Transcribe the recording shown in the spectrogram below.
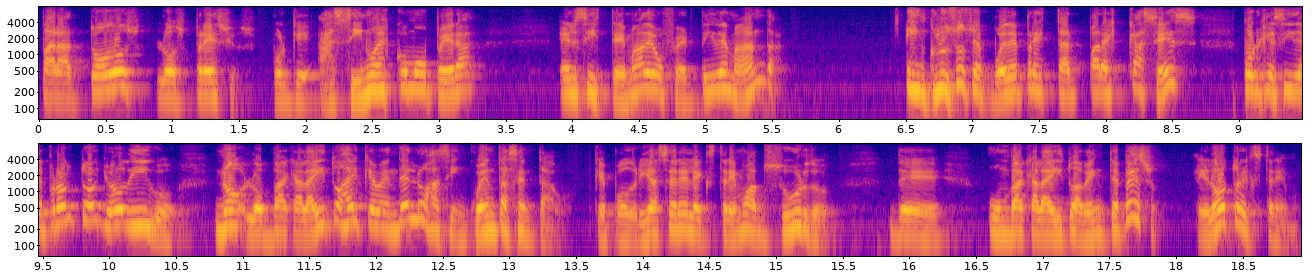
para todos los precios, porque así no es como opera el sistema de oferta y demanda. Incluso se puede prestar para escasez, porque si de pronto yo digo, no, los bacalaitos hay que venderlos a 50 centavos, que podría ser el extremo absurdo de un bacalaito a 20 pesos, el otro extremo.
